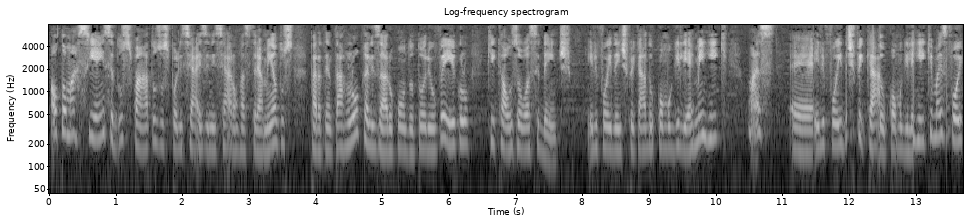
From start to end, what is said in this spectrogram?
ao tomar ciência dos fatos, os policiais iniciaram rastreamentos para tentar localizar o condutor e o veículo que causou o acidente. Ele foi identificado como Guilherme Henrique, mas é, ele foi identificado como Guilherme Henrique, mas foi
